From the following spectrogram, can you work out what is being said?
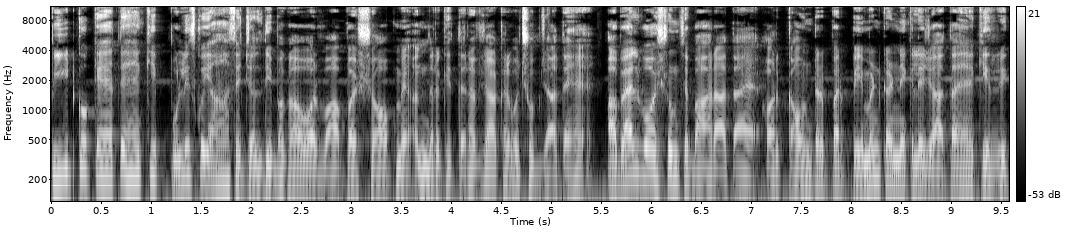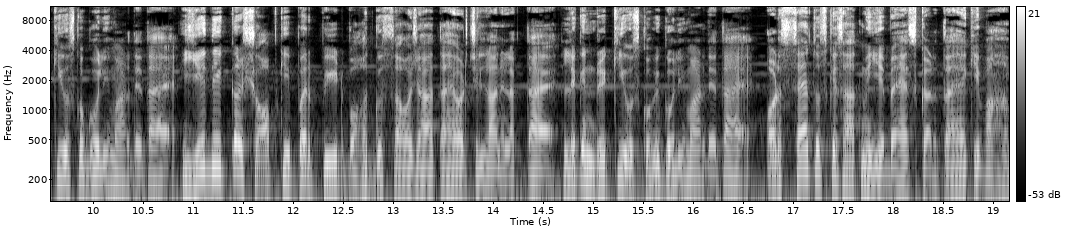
पीट को कहते हैं कि पुलिस को यहाँ से जल्दी भगाओ और वापस शॉप में अंदर की तरफ़ जाकर वो छुप जाते हैं। अब एल वॉशरूम से बाहर आता है और काउंटर पर पेमेंट करने के लिए जाता है कि रिकी उसको गोली मार देता है। ये देखकर शॉपकीपर पीट बहुत गुस्सा हो जाता है और चिल्लाने लगता है, लेकिन रिकी उसको भी गोली मार देता है और सैथ उसके साथ में ये बहस करता है कि वहाँ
